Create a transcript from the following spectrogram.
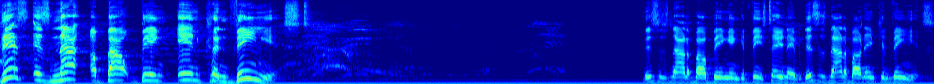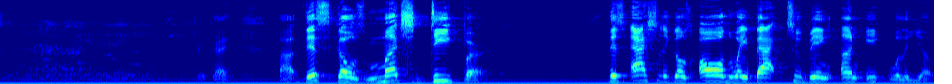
This is not about being inconvenienced. This is not about being inconvenienced. Tell your neighbor, this is not about inconvenience. Okay. Uh, this goes much deeper. This actually goes all the way back to being unequally yoked.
